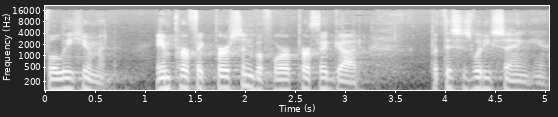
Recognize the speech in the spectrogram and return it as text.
fully human, imperfect person before a perfect God. But this is what he's saying here.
